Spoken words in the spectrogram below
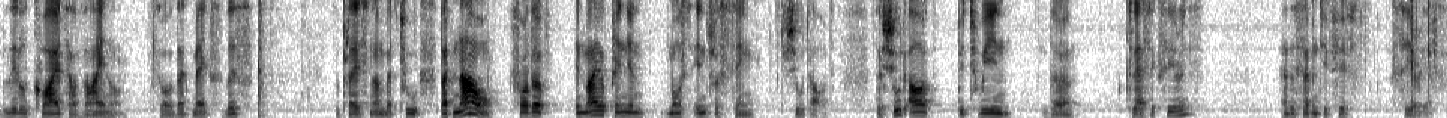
little quieter vinyl. So that makes this the place number two. But now for the, in my opinion, most interesting shootout. The shootout between the Classic series and the 75th series.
